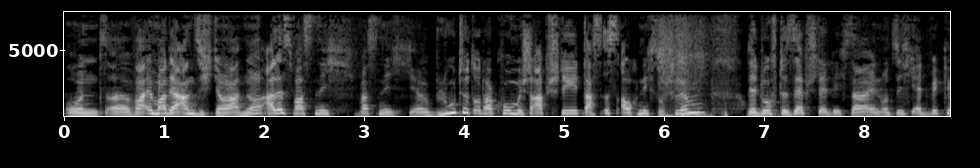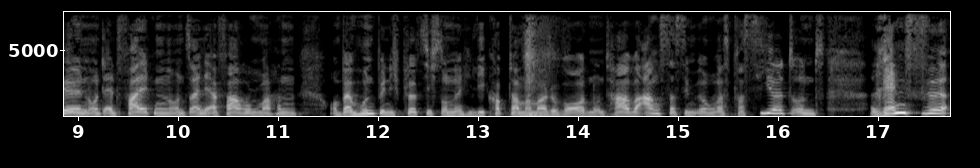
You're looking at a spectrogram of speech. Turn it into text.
und äh, war immer der Ansicht, ja, ne, alles was nicht was nicht äh, blutet oder komisch absteht, das ist auch nicht so schlimm. Der durfte selbstständig sein und sich entwickeln und entfalten und seine Erfahrungen machen und beim Hund bin ich plötzlich so eine Helikoptermama geworden und habe Angst, dass ihm irgendwas passiert und renn für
